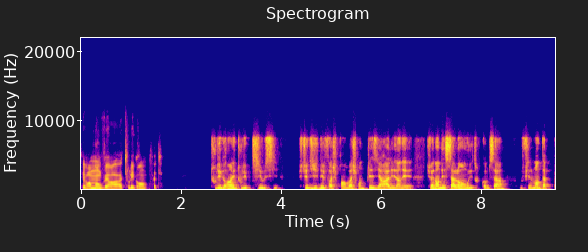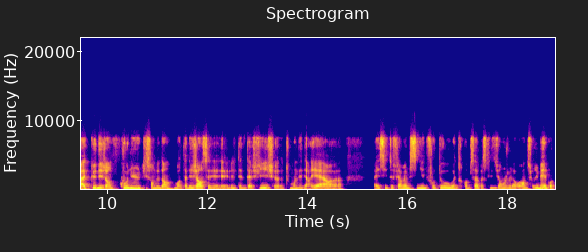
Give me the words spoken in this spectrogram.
Tu es vraiment ouvert à, tous les grands, en fait. Tous les grands et tous les petits aussi. Je te dis, des fois, je prends vachement de plaisir à aller dans des. Tu vas dans des salons ou des trucs comme ça, où finalement, tu n'as pas que des gens connus qui sont dedans. Bon, tu as des gens, c'est les têtes d'affiche, euh, tout le monde est derrière. Euh, à essayer de te faire même signer une photo ou un truc comme ça parce qu'ils diront je vais la revendre sur eBay. Quoi.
